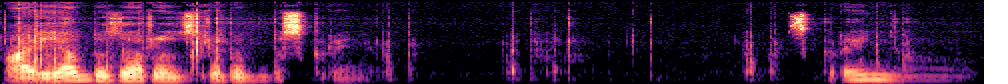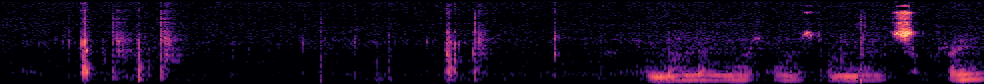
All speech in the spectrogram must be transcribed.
А, я би зараз зробив би скриню. Скриня. Мене можна зробити скриню.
